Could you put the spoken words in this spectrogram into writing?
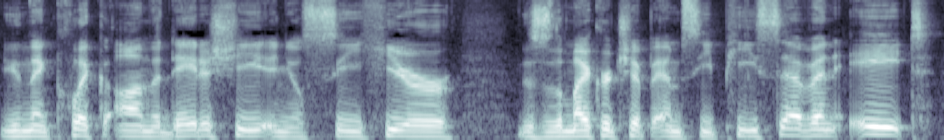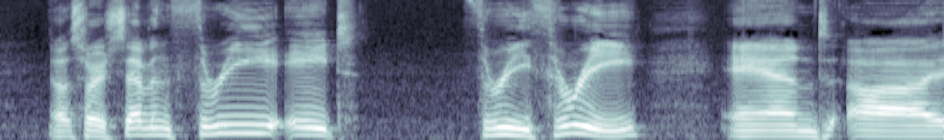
you can then click on the datasheet and you'll see here, this is the microchip MCP 78, oh, sorry, 73833, and uh,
